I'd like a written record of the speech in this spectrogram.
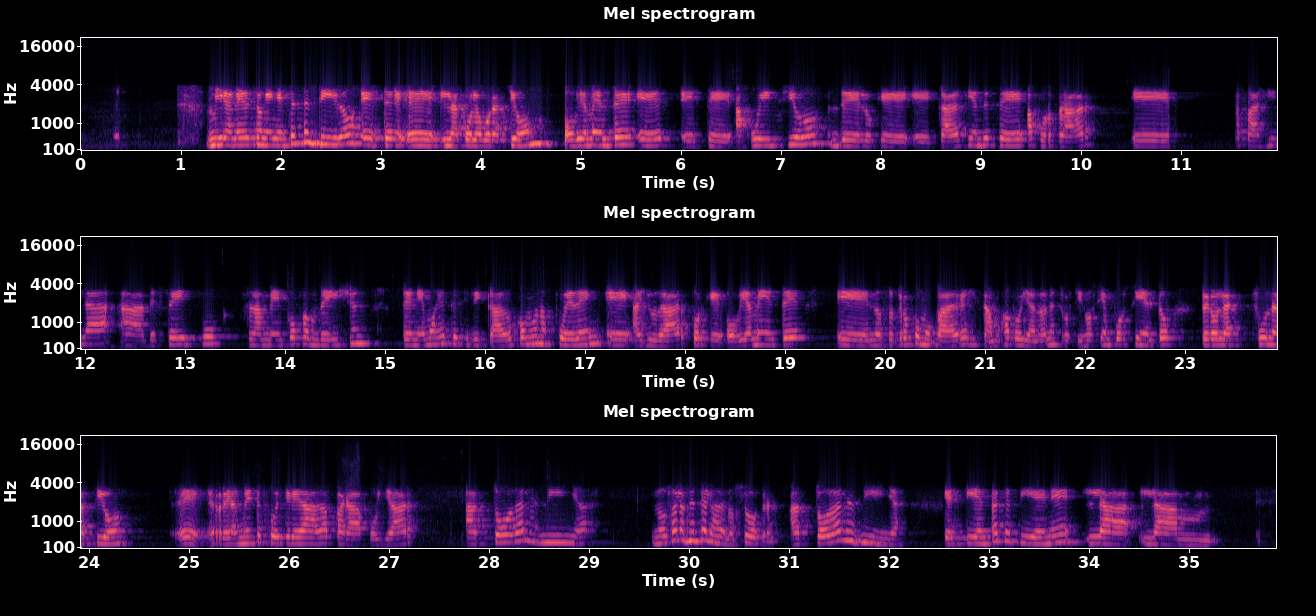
Mira, Nelson, en este sentido, este, eh, la colaboración obviamente es este, a juicio de lo que eh, cada quien desee aportar. Eh, la página ah, de Facebook, Flamenco Foundation, tenemos especificado cómo nos pueden eh, ayudar, porque obviamente nosotros como padres estamos apoyando a nuestros hijos 100%, pero la fundación realmente fue creada para apoyar a todas las niñas no solamente a las de nosotras, a todas las niñas que sienta que tiene la, la, mm,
